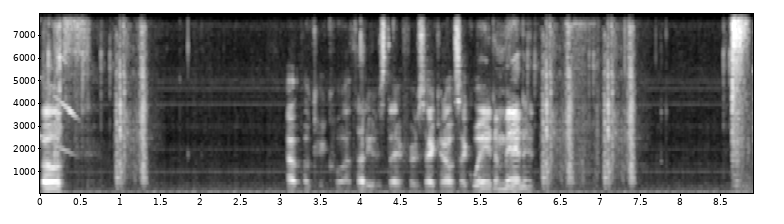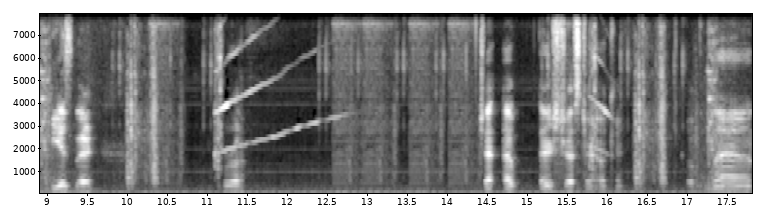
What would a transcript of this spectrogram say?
both. Oh, okay, cool. I thought he was there for a second. I was like, wait a minute. He is there. Bruh. Che oh, there's Chester. Okay. Open that.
